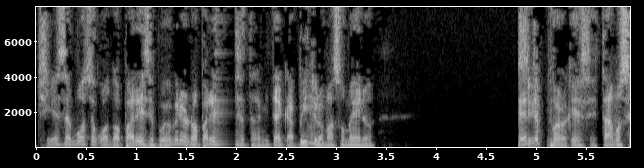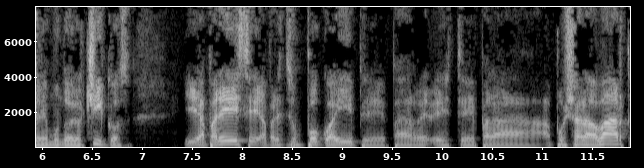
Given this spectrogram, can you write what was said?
Sí, es hermoso cuando aparece, porque Homero no aparece hasta la mitad del capítulo, Mm. más o menos. Sí. Porque es- estamos en el mundo de los chicos. Y aparece, aparece un poco ahí eh, para, este, para apoyar a Bart,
